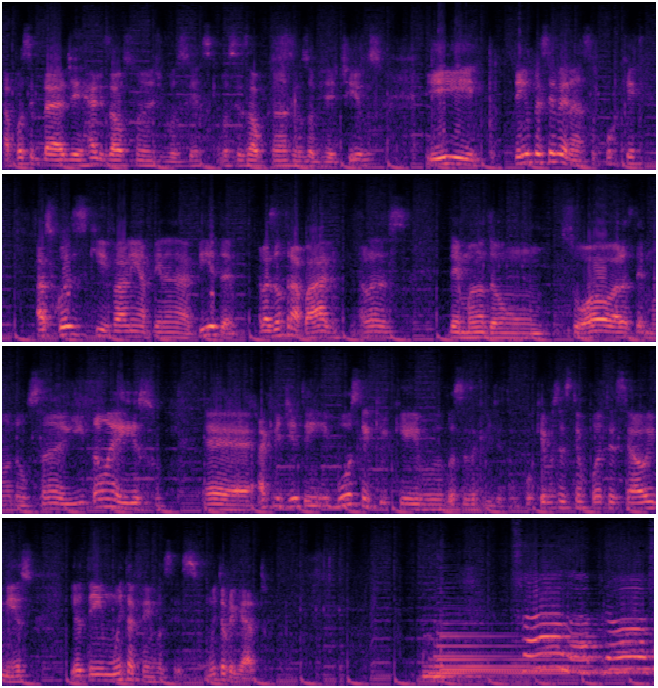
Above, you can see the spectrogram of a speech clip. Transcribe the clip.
a possibilidade de realizar os sonhos de vocês, que vocês alcancem os objetivos e tenham perseverança, porque as coisas que valem a pena na vida, elas dão trabalho, elas demandam suor, elas demandam sangue, então é isso. É, acreditem e busquem aquilo que vocês acreditam, porque vocês têm um potencial imenso e eu tenho muita fé em vocês. Muito obrigado. Fala, prof.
